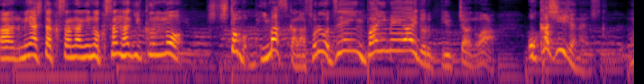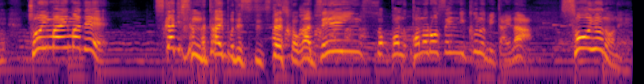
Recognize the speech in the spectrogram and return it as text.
あ宮下草薙の草薙くんの人もいますから、それを全員売名アイドルって言っちゃうのは、おかしいじゃないですか。ね、ちょい前まで、塚地さんがタイプですって言った人が全員そ、この、この路線に来るみたいな、そういうのをね、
